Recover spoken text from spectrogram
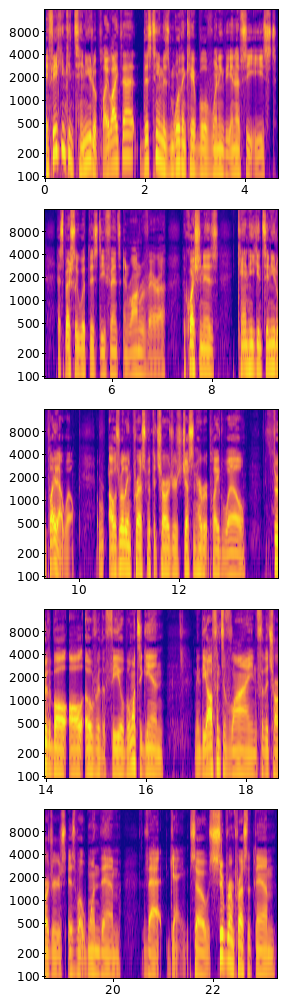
If he can continue to play like that, this team is more than capable of winning the NFC East, especially with this defense and Ron Rivera. The question is, can he continue to play that well? I was really impressed with the Chargers. Justin Herbert played well, threw the ball all over the field. But once again, I mean, the offensive line for the Chargers is what won them that game. So, super impressed with them.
